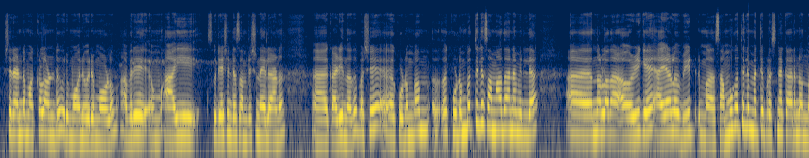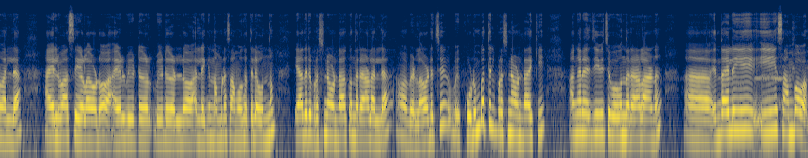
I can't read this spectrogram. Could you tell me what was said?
പക്ഷെ രണ്ട് മക്കളുണ്ട്. ഒരു മോനും ഒരു മോളും. അവർ ഈ സുരേഷിന്റെ സംരക്ഷണയിലാണ് കഴിയുന്നത്. പക്ഷേ കുടുംബം കുടുംബത്തിൽ സമാധാനമില്ല. എന്നുള്ളത് ഒഴികെ അയാൾ വീട്ട് സമൂഹത്തിൽ മറ്റ് പ്രശ്നക്കാരനൊന്നുമല്ല. അയൽവാസികളോടോ അയൽ വീട്ടുകൾ വീടുകളിലോ അല്ലെങ്കിൽ നമ്മുടെ സമൂഹത്തിലോ ഒന്നും യാതൊരു പ്രശ്നം ഉണ്ടാക്കുന്ന ഒരാളല്ല. വെള്ളമടിച്ച് കുടുംബത്തിൽ പ്രശ്നം ഉണ്ടാക്കി അങ്ങനെ ജീവിച്ചു പോകുന്ന ഒരാളാണ്. എന്തായാലും ഈ ഈ സംഭവം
